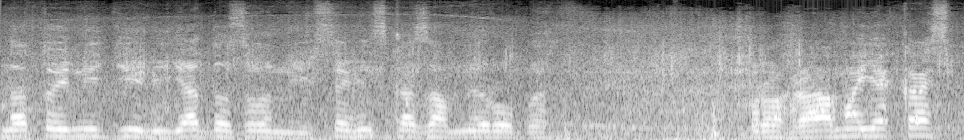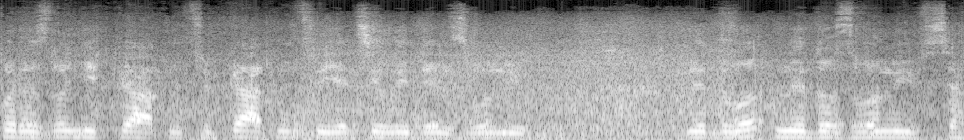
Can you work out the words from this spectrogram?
на той неділі я дозвонився. Він сказав, не робить програма якась, перезвоніть п'ятницю. П'ятницю я цілий день дзвонив, не, дво- не дозвонився.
